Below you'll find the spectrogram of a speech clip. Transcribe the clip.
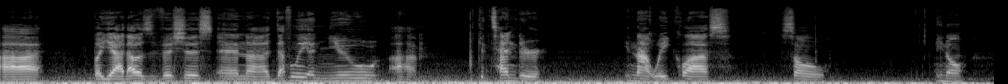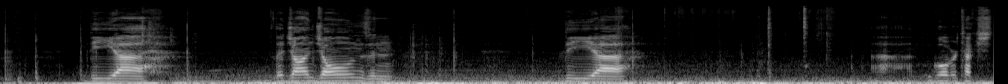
Uh, but yeah, that was vicious and uh, definitely a new um, contender in that weight class. So you know the uh, the Jon Jones and the uh, uh, Glover Tex-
